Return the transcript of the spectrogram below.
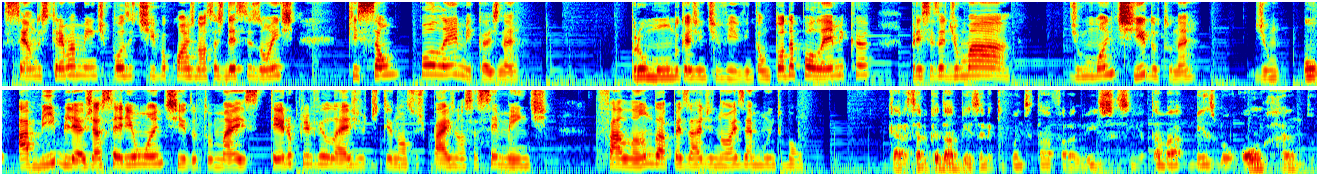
sendo extremamente positiva com as nossas decisões que são polêmicas, né? Para o mundo que a gente vive. Então toda polêmica precisa de uma de um antídoto, né? De um, o, a Bíblia já seria um antídoto, mas ter o privilégio de ter nossos pais, nossa semente, falando apesar de nós é muito bom. Cara, sabe o que eu tava pensando aqui quando você tava falando isso? Assim, eu tava mesmo honrando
